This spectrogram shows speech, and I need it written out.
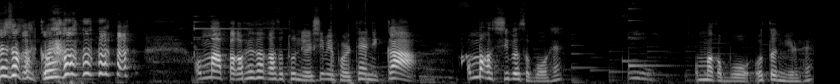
회사 갈 거야? 엄마 아빠가 회사 가서 돈 열심히 벌 테니까 엄마가 집에서 뭐 해? 일 엄마가 뭐 어떤 일 해?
